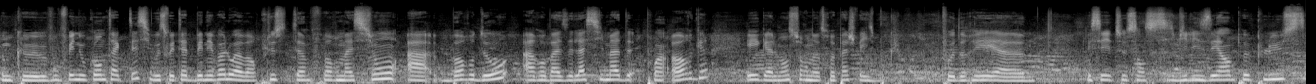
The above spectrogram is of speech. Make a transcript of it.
Donc vous pouvez nous contacter si vous souhaitez être bénévole ou avoir plus d'informations à bordeaux.lacimad.org et également sur notre page Facebook faudrait euh, essayer de se sensibiliser un peu plus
